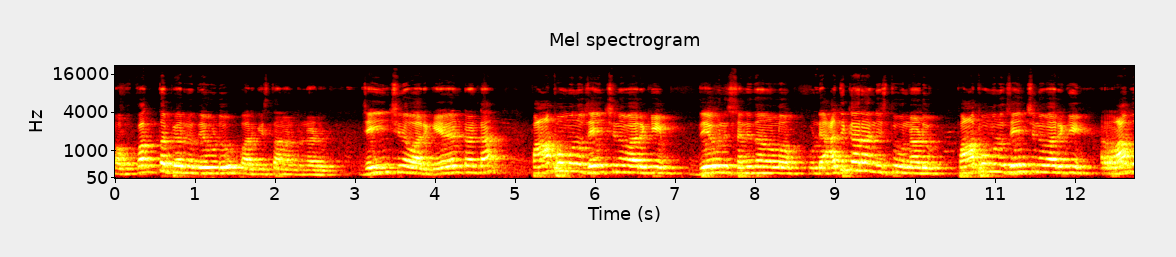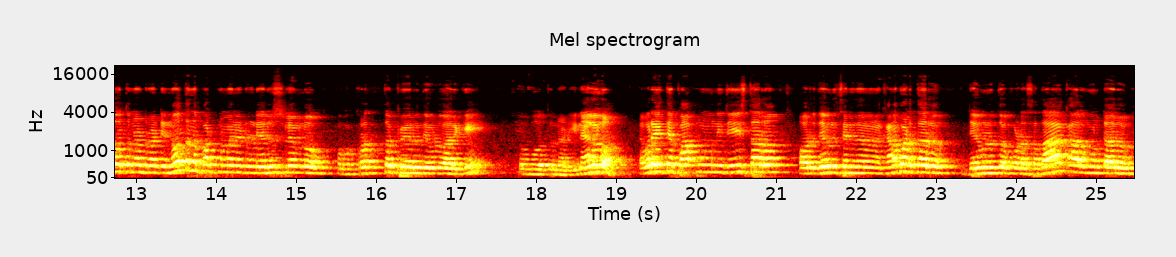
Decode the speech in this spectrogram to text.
ఒక కొత్త పేరును దేవుడు వారికి ఇస్తానంటున్నాడు. జయించిన వారికి ఏంటంట పాపమును జయించిన వారికి దేవుని సన్నిధానంలో ఉండే అధికారాన్ని ఇస్తూ ఉన్నాడు. పాపమును జయించిన వారికి రాబోతున్నటువంటి నూతన పట్టణమైనటువంటి ఎరుసలేంలో ఒక క్రొత్త పేరు దేవుడు వారికి ఇవ్వబోతున్నాడు. ఈ నెలలో ఎవరైతే పాపముని జయిస్తారో వారు దేవుని సన్నిధానంలో కనబడతారు. దేవునితో కూడా సదాకాలం ఉంటారు.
